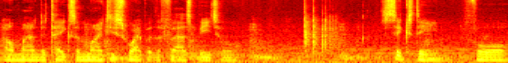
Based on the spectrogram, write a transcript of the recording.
Elmander takes a mighty swipe at the first beetle. 16 for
